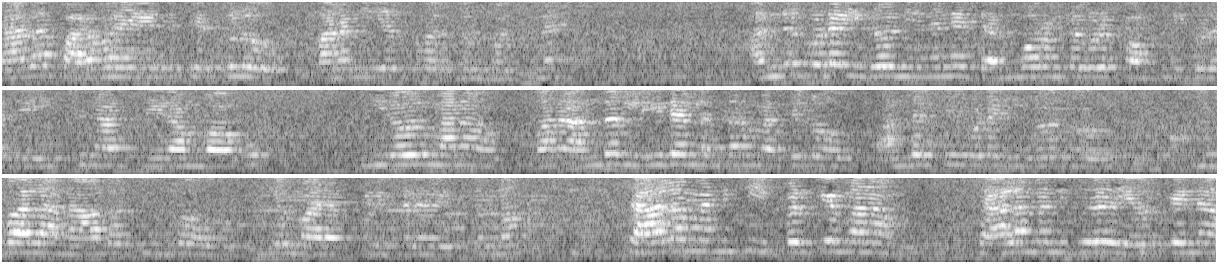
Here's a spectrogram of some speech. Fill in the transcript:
దాదాపు అరవై రెండు చెక్కులు మన నియోజకవర్గంకి వచ్చినాయి. అందరూ కూడా ఈరోజు నిన్ననే ధర్మవరంలో కూడా పంపిణీ కూడా చేయించినారు శ్రీరామ్ బాబు ఈరోజు మనం మన అందరు లీడర్లందరి మధ్యలో అందరికీ కూడా ఈరోజు ఇవ్వాలన్న ఆలోచనతో సీఎంఆర్ఎఫ్ కూడా ఇక్కడ ఇస్తున్నాం. చాలా మందికి ఇప్పటికే మనం చాలా మంది కూడా ఎవరికైనా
